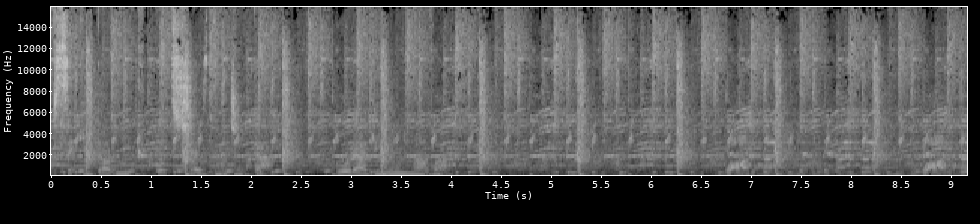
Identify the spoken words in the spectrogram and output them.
Wszeki wtornik od 6 wieczorka po Radio Nowa. What? What?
